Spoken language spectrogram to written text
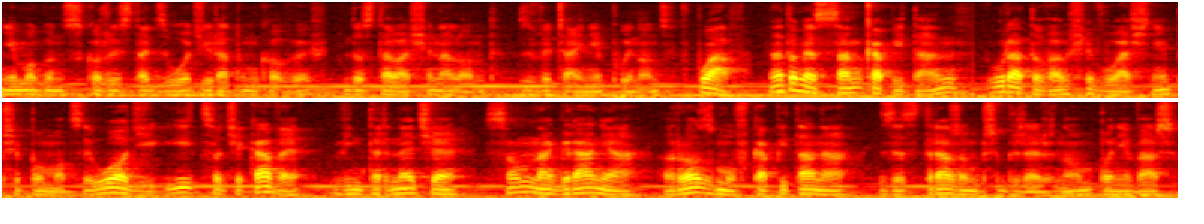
nie mogąc skorzystać z łodzi ratunkowych, dostała się na ląd, zwyczajnie płynąc w pław. Natomiast sam kapitan uratował się właśnie przy pomocy łodzi. I co ciekawe, w internecie są nagrania rozmów kapitana ze Strażą Przybrzeżną, ponieważ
